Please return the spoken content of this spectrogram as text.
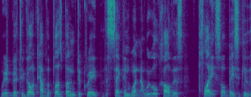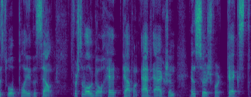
we're good to go, tap the plus button to create the second one. Now we will call this play, so basically this will play the sound. First of all, go ahead, tap on add action and search for text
